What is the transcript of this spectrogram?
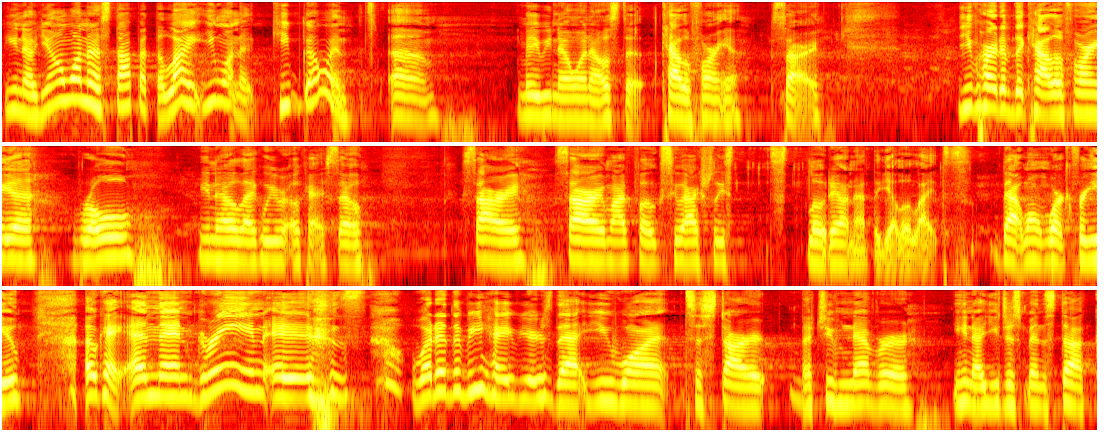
You know, you don't want to stop at the light, you want to keep going. Um, maybe no one else, to California, sorry. You've heard of the California roll, you know, like we were, okay, so sorry, sorry, my folks who actually slow down at the yellow lights. That won't work for you. Okay, and then green is what are the behaviors that you want to start that you've never, you know, you just been stuck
